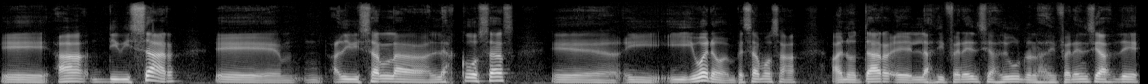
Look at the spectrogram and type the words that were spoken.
eh, a divisar, a divisar las cosas y, bueno, empezamos a, a notar las diferencias de uno, las diferencias de,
